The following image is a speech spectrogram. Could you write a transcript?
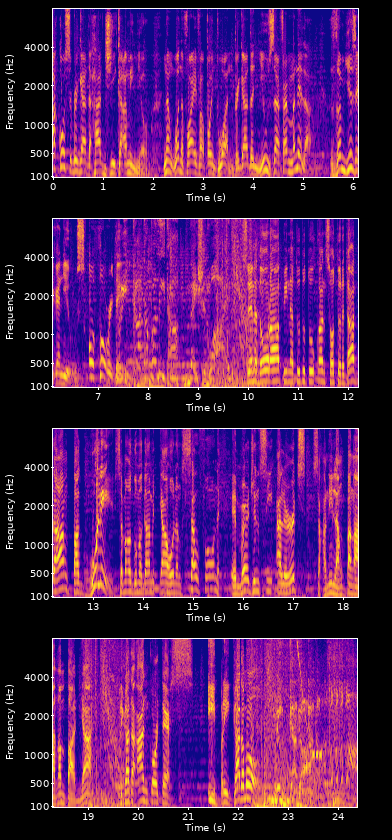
Ako si Brigada Haji Kaaminyo ng 105.1 Brigada News FM Manila, The Music and News Authority. Brigada Balita Nationwide. Senadora, pinatututukan sa otoridad ang paghuli sa mga gumagamit nga ho ng cellphone emergency alerts sa kanilang pangangampanya. Brigada Ann Cortez, mo! Brigada Live Report.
